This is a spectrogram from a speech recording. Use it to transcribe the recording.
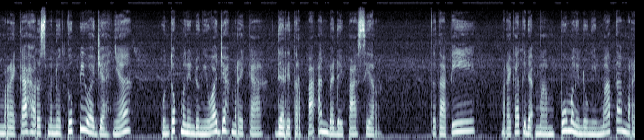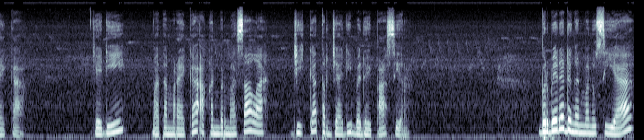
mereka harus menutupi wajahnya untuk melindungi wajah mereka dari terpaan badai pasir. Tetapi mereka tidak mampu melindungi mata mereka. Jadi, mata mereka akan bermasalah jika terjadi badai pasir. Berbeda dengan manusia,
